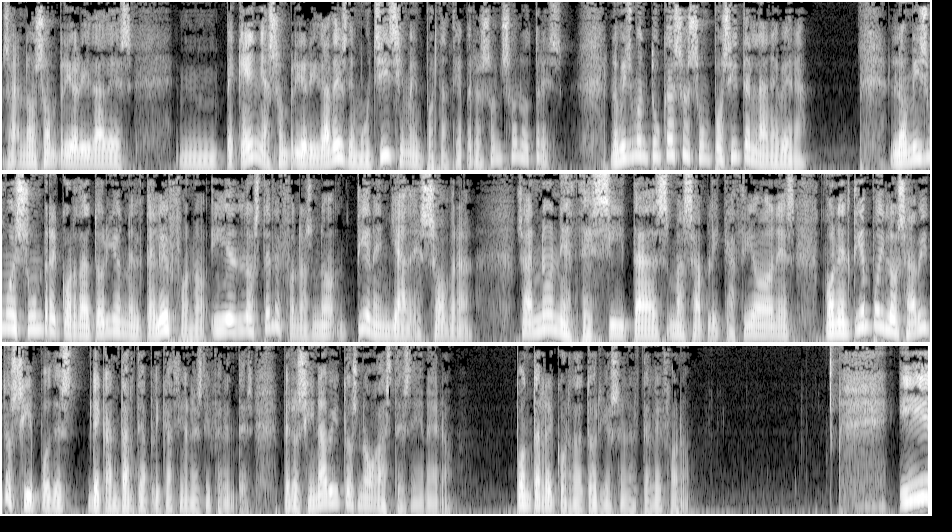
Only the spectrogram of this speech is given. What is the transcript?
O sea, no son prioridades mm, pequeñas, son prioridades de muchísima importancia, pero son solo tres. Lo mismo en tu caso es un posit en la nevera. Lo mismo es un recordatorio en el teléfono y los teléfonos no tienen ya de sobra. O sea, no necesitas más aplicaciones. Con el tiempo y los hábitos sí puedes decantarte aplicaciones diferentes, pero sin hábitos no gastes dinero. Ponte recordatorios en el teléfono. Y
